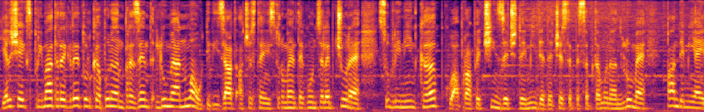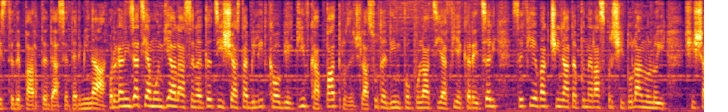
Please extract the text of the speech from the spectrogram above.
El și-a exprimat regretul că până în prezent lumea nu a utilizat aceste instrumente cu înțelepciune, subliniind că, cu aproape 50.000 de decese pe săptămână în lume, pandemia este departe de a se termina vaccina. Organizația Mondială a Sănătății și-a stabilit ca obiectiv ca 40% din populația fiecarei țări să fie vaccinată până la sfârșitul anului și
